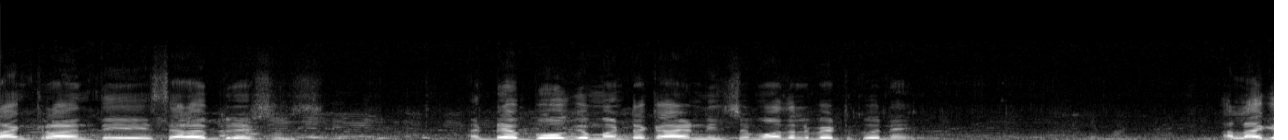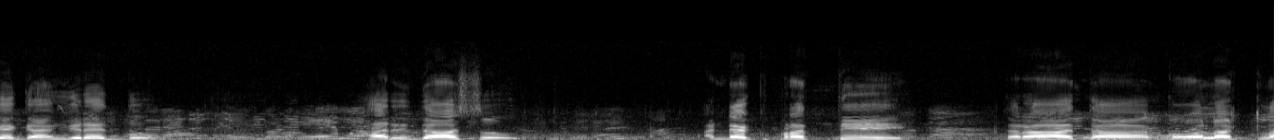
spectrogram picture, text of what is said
సంక్రాంతి సెలబ్రేషన్స్. అంటే భోగి మంట కాడి నుంచి మొదలు పెట్టుకొని అలాగే గంగిరెద్దు హరిదాసు అంటే ప్రతి తర్వాత కోలట్ల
